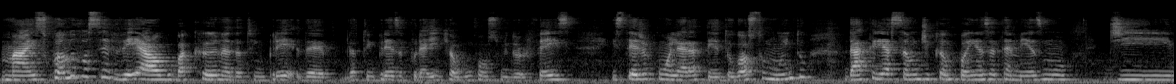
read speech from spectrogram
Mas quando você vê algo bacana da tua, empre da, da tua empresa por aí, que algum consumidor fez, esteja com um olhar atento. Eu gosto muito da criação de campanhas, até mesmo de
